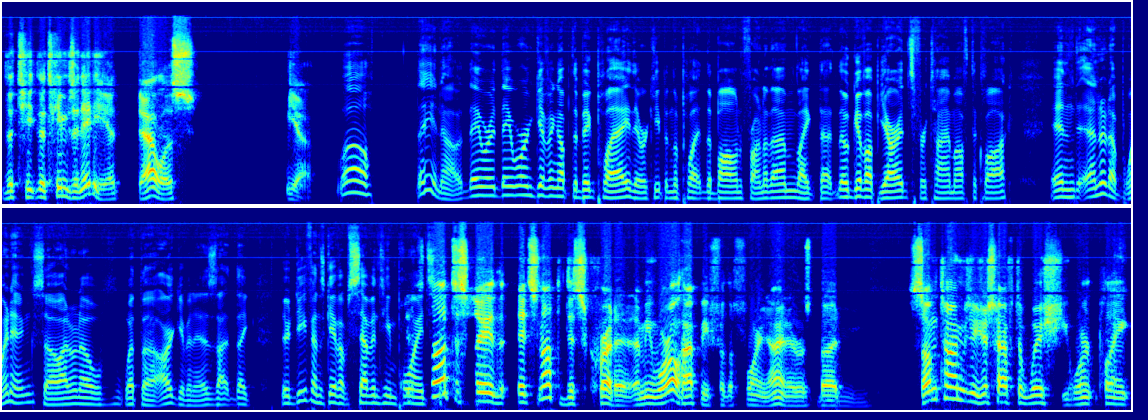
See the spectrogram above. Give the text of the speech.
the te- the team's an idiot, Dallas. Yeah, Well, they you know they were they weren't giving up the big play. They were keeping the play the ball in front of them. Like that, they'll give up yards for time off the clock, and ended up winning. So I don't know what the argument is. Like their defense gave up 17 points. It's not to say that it's not to discredit. I mean, we're all happy for the 49ers, but Mm. sometimes you just have to wish you weren't playing.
